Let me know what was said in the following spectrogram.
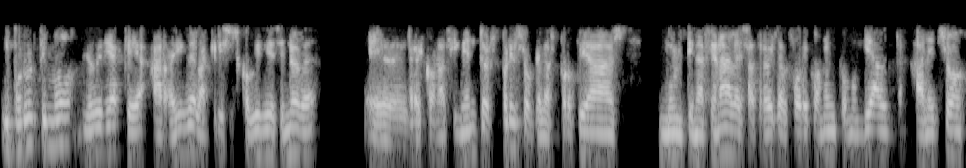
Y por último, yo diría que a raíz de la crisis COVID-19, el reconocimiento expreso que las propias multinacionales a través del Foro Económico Mundial han hecho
